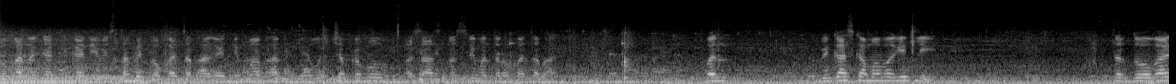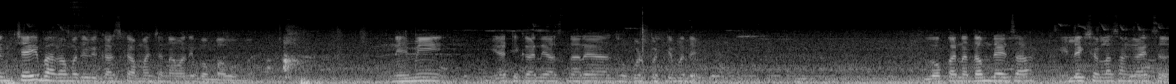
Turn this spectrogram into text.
लोकांना ज्या ठिकाणी विस्थापित लोकांचा भाग आहे निम्मा भाग हे उच्चप्रभू असा असणं श्रीमंत लोकांचा भाग. पण विकास कामं बघितली तर दोघांच्याही भागामध्ये विकास कामाच्या नावाने बंबाबंब आहे. नेहमी या ठिकाणी असणाऱ्या झोपडपट्टीमध्ये लोकांना दम द्यायचा इलेक्शनला सांगायचं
